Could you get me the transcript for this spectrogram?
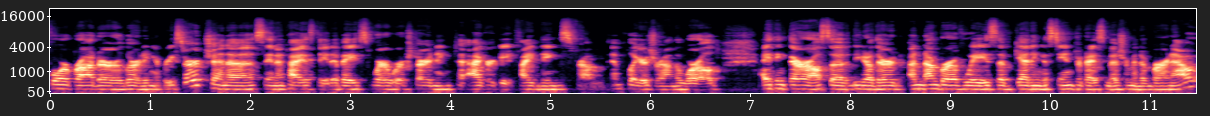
for broader learning and research and a sanitized database where we're starting to aggregate findings from employers around the world. I think there are also, you know, there are a number of ways of getting a standardized measurement of burnout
